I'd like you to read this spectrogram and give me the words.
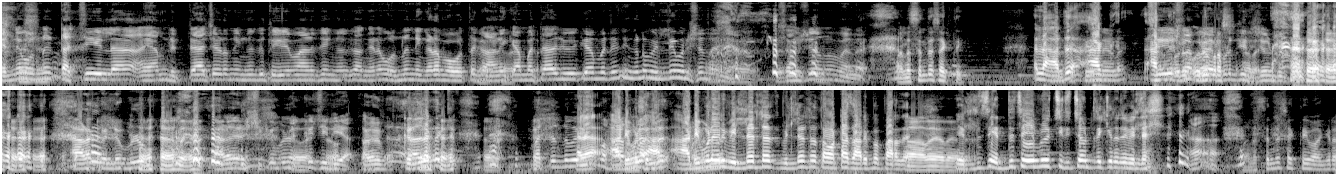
എന്നെ ഒന്നും ടച്ച് ചെയ്യില്ല. ഐ ആം ഡിറ്റാച്ച്ഡ് നിങ്ങൾക്ക് തീരുമാനിച്ച് നിങ്ങൾക്ക് അങ്ങനെ ഒന്നും നിങ്ങളുടെ മുഖത്ത് കാണിക്കാൻ പറ്റാതെ ജീവിക്കാൻ പറ്റും നിങ്ങൾ വലിയ മനുഷ്യൻ തന്നെയാണ്. സംശയമൊന്നും വേണ്ട. മനസ്സിന്റെ ശക്തി. അല്ല അത്. ആളെ കൊല്ലുമ്പോഴും രക്ഷിക്കുമ്പോഴും ഒക്കെ അടിപൊളി അടിപൊളി ഒരു വില്ലന്റെ വില്ലന്റെ തോട്ടാ സാർ ഇപ്പൊ പറഞ്ഞത്. എന്ത് എന്ത് ചെയ്യുമ്പോഴും ചിരിച്ചോണ്ടിരിക്കുന്ന ഒരു വില്ലൻ. മനസ്സിന്റെ ശക്തി ഭയങ്കര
